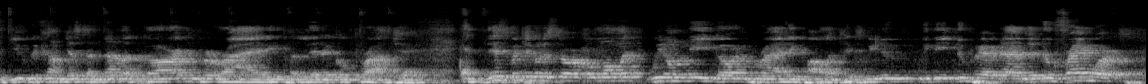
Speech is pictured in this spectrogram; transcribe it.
You become just another garden variety political project. At this particular historical moment, we don't need garden variety politics. We, do, we need new paradigms and new frameworks.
